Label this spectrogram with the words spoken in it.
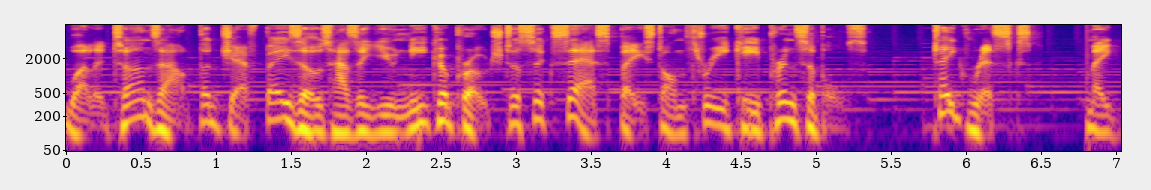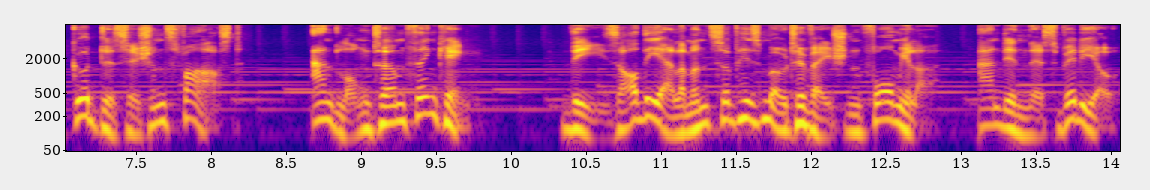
Well, it turns out that Jeff Bezos has a unique approach to success based on three key principles. Take risks, make good decisions fast, and long-term thinking. These are the elements of his motivation formula, and in this video,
